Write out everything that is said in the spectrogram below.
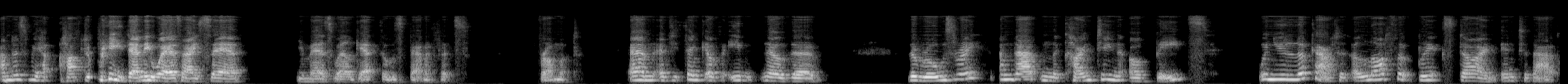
Unless we ha- have to breathe anyway, as I said, you may as well get those benefits from it. And if you think of even you know, the the rosary and that and the counting of beads, when you look at it, a lot of it breaks down into that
